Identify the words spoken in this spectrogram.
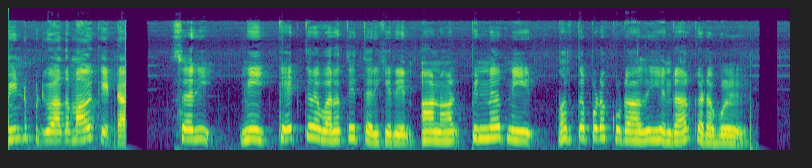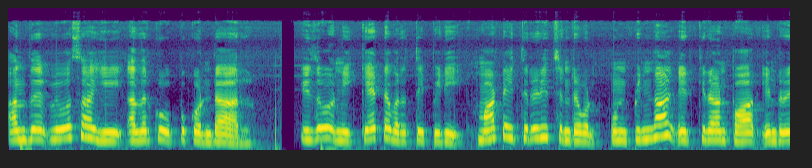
மீண்டும் பிடிவாதமாக கேட்டார். சரி நீ கேட்கிற வரத்தை தருகிறேன். ஆனால் பின்னர் நீ வருத்தப்படக்கூடாது என்றார் கடவுள். அந்த விவசாயி அதற்கு ஒப்புக்கொண்டார். இதோ நீ கேட்ட வரத்தை பிடி. மாட்டை திருடிச் சென்றவன் உன் பின்னால் நிற்கிறான் பார் என்று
